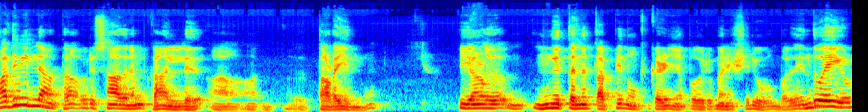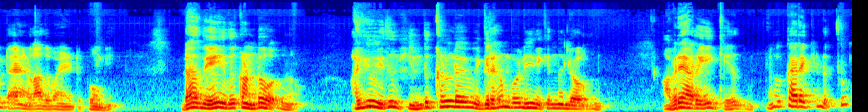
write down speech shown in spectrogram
പതിവില്ലാത്ത ഒരു സാധനം കാലിൽ തടയുന്നു. ഇയാൾ മുങ്ങി തന്നെ തപ്പി നോക്കിക്കഴിഞ്ഞപ്പോൾ ഒരു മനുഷ്യരൂപം പോലെ എന്തു വൈകിട്ട് അയാൾ അതുമായിട്ട് പൊങ്ങി. ഡാ ദേ ഇത് കണ്ടോ? അയ്യോ ഇത് ഹിന്ദുക്കളുടെ വിഗ്രഹം പോലെ ഇരിക്കുന്നല്ലോ. അവരെ അറിയിക്കുക ഞങ്ങൾ കരയ്ക്കെടുത്തു.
